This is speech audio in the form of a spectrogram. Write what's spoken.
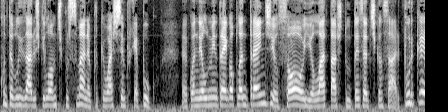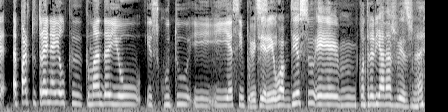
contabilizar os quilómetros por semana, porque eu acho sempre que é pouco. Eh, quando ele me entrega o plano de treinos, eu só e ele lá estás tu, tens a descansar. Porque a parte do treino é ele que, que manda e eu executo e, e é assim. Porque eu dizer, eu obedeço, é hum, contrariada às vezes, não é?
